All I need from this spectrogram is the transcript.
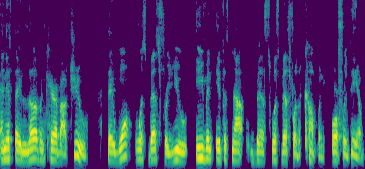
and if they love and care about you, they want what's best for you, even if it's not best what's best for the company or for them.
